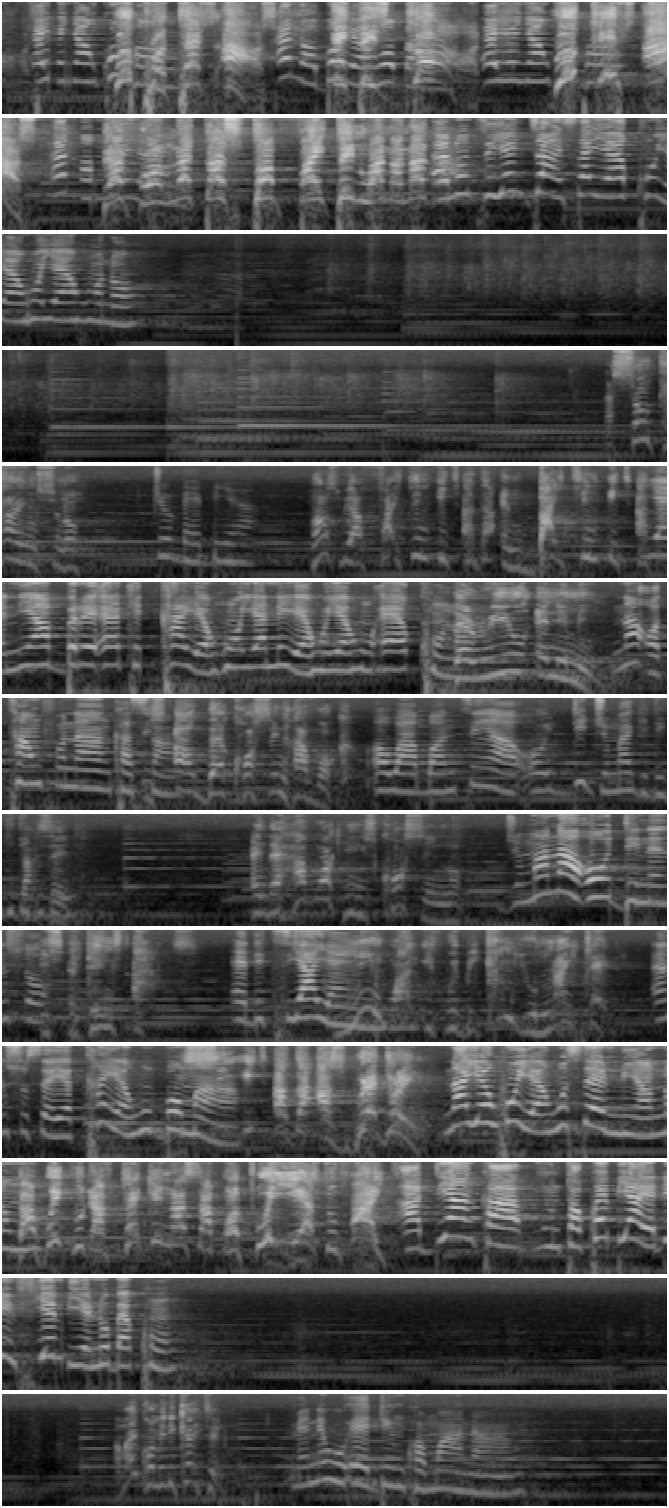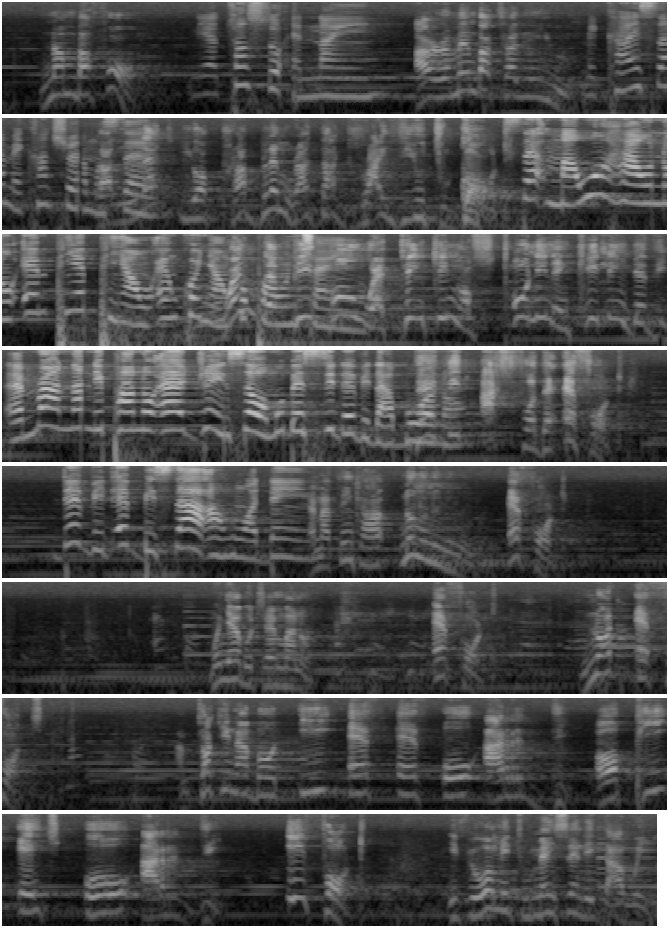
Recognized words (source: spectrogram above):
who protects us. It is god who keeps us. Therefore let us stop fighting one another now sometimes you know. Dwo baabi a once we are fighting each other and biting each other yɛni abere ɛkeka yɛn ho yɛne yɛn ho yɛn ho ɛko the no real enemy na ɔtamfo no is ankasa. out there causing havoc. Ɔwɔ abɔnten a ɔdi dwuma that's it. Gidigidi and the havoc he is causing no, dwuma no a ɔredi ne nso. is against us. Ɛde tia yɛn meanwhile if we become united ɛnso sɛ yɛka yɛn ho bom a see each other as brethren. Na yɛhu yɛn ho sɛ anuanom. That we could have taken us about two years to fight. Adeɛ anka ntɔkwa bi a yɛde mfie mmienu bɛko. Am i communicating? Me ne wo ɛredi nkɔmmɔ anaa number four. Nea ɛtɔ so ɛnan I remember telling you mekae sɛ meka kyerɛ mo that let your problem rather drive you to God. sɛ ma wo haw no ɛmpiapia wo ɛnkɔ When the people were thinking of stoning and killing David, ɛmmerɛ a na nnipa no ɛdwen sɛ ɔmo bɛsi david aboɔ no David asked for the ephod. david And I think, I, no, no, no, no, no. Effort. Butrema. Effort. Not effort. I'm talking about E F F O R D or P H O R D. Ephod. If you want me to mention it that way.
